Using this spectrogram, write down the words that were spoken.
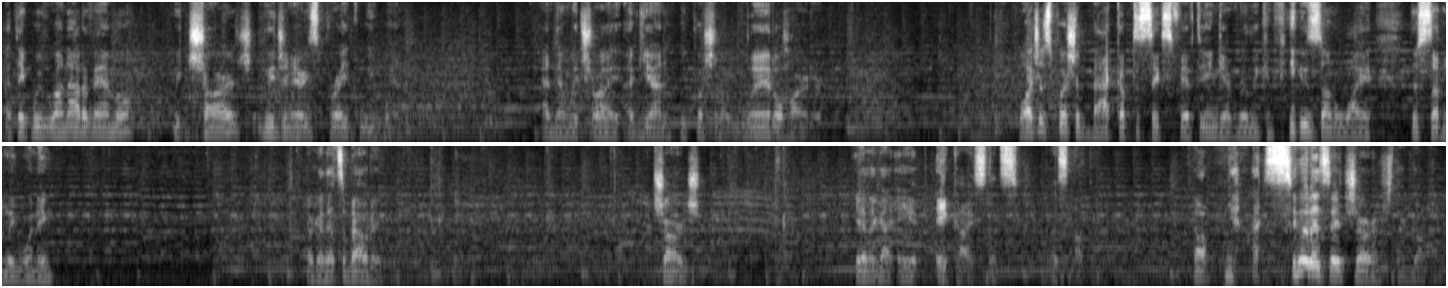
I think we run out of ammo, we charge, legionaries break, we win. And then we try again, we push it a little harder. Watch us push it back up to 650 and get really confused on why they're suddenly winning. Okay, that's about it. Charge. Yeah, they got eight, eight guys. That's that's nothing. Oh, yeah, as soon as they charge, they're gone.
